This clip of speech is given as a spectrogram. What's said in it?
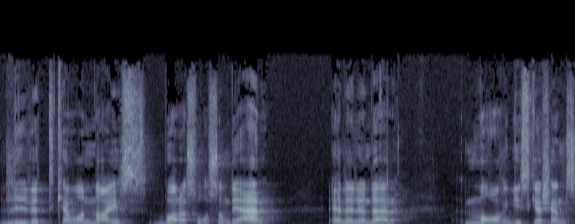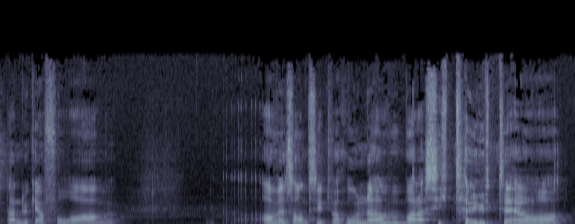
livet kan vara nice bara så som det är. Eller den där magiska känslan du kan få av, av en sån situation. Av att bara sitta ute och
